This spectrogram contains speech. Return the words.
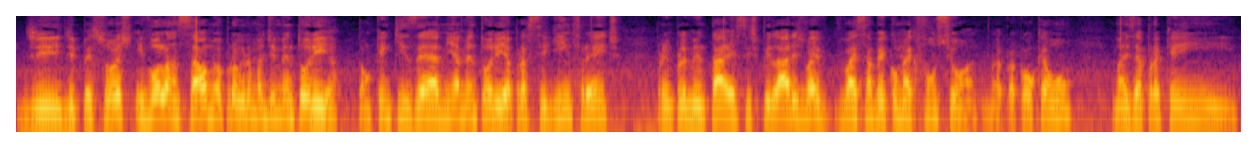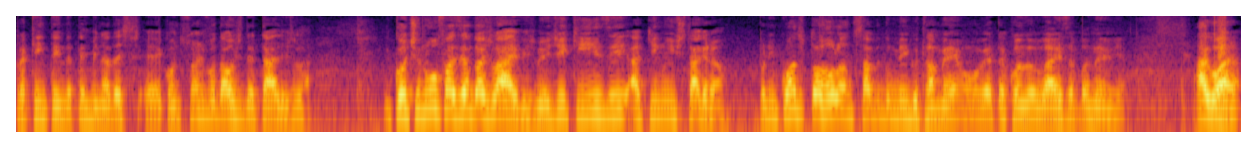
de, de pessoas e vou lançar o meu programa de mentoria. Então, quem quiser a minha mentoria para seguir em frente, para implementar esses pilares, vai, vai saber como é que funciona. Não é para qualquer um, mas é para quem, quem tem determinadas é, condições. Vou dar os detalhes lá. E continuo fazendo as lives, meio-dia 15 aqui no Instagram. Por enquanto estou rolando sábado e domingo também, vamos ver até quando vai essa pandemia. Agora,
